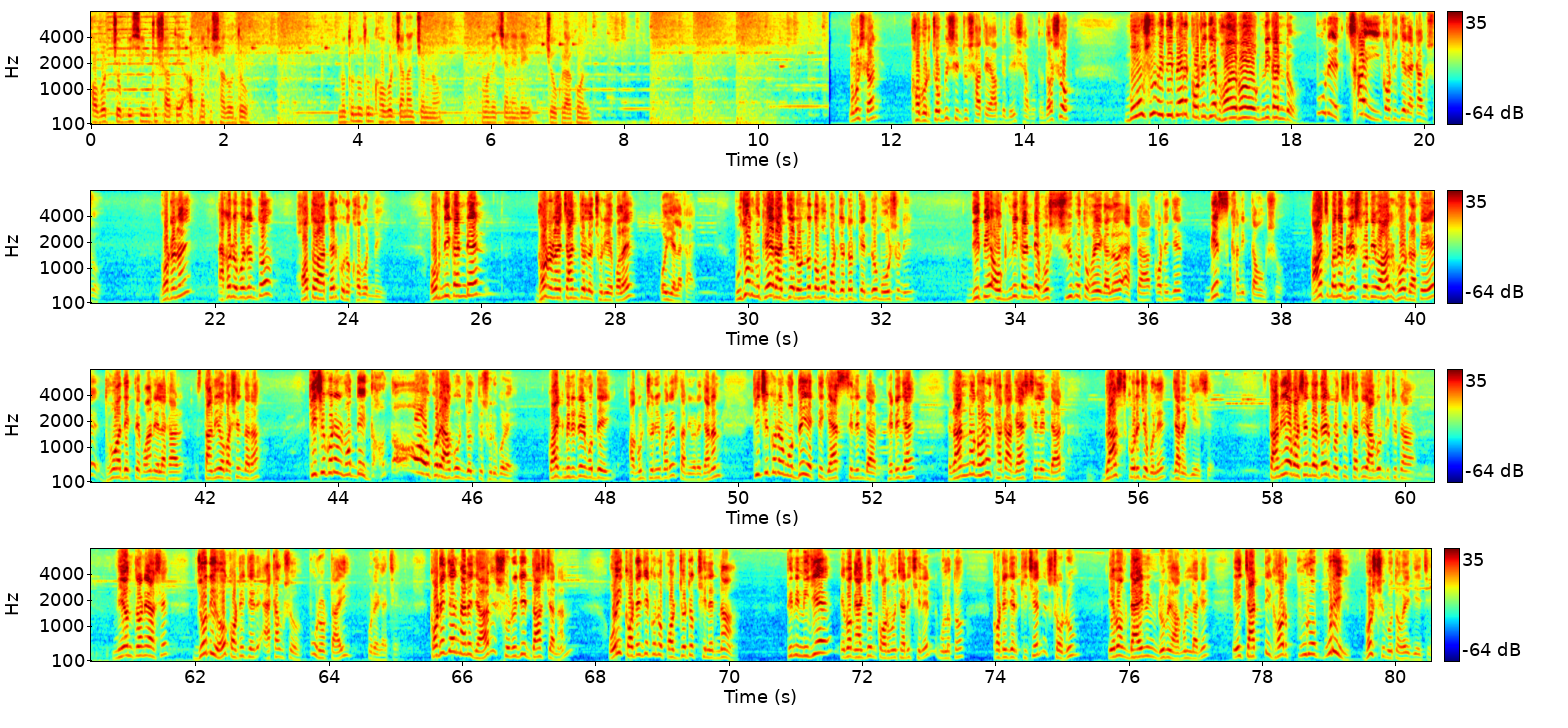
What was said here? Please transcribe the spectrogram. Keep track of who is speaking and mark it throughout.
Speaker 1: খবর চব্বিশ ইন্টুর সাথে আপনাকে স্বাগত। নতুন নতুন খবর জানার জন্য আমাদের চ্যানেলে চোখ রাখুন।
Speaker 2: নমস্কার, খবর চব্বিশ ইন্টু সাথে আপনাদের স্বাগত। দর্শক, মৌসুমী দ্বীপের কটেজে ভয়াবহ অগ্নিকাণ্ড, পুরে ছাই কটেজের একাংশ। ঘটনায় এখনও পর্যন্ত হতাহতের কোনো খবর নেই। অগ্নিকাণ্ডের ঘটনায় চাঞ্চল্য ছড়িয়ে পড়ে ওই এলাকায়। পুজোর মুখে রাজ্যের অন্যতম পর্যটন কেন্দ্র মৌসুমী দ্বীপে অগ্নিকাণ্ডে ভস্মীভূত হয়ে গেল একটা কটেজের বেশ খানিকটা অংশ। আজ মানে বৃহস্পতিবার ভোর রাতে ধোঁয়া দেখতে পান এলাকার স্থানীয় বাসিন্দারা। কিছুক্ষণের মধ্যেই দাও করে আগুন জ্বলতে শুরু করে। কয়েক মিনিটের মধ্যেই আগুন ছড়িয়ে পড়ে, স্থানীয়রা জানান, কিছুক্ষণের মধ্যেই একটি গ্যাস সিলিন্ডার ফেটে যায়। রান্নাঘরে থাকা গ্যাস সিলিন্ডার ব্লাস্ট করেছে বলে জানা গিয়েছে। স্থানীয় বাসিন্দাদের প্রচেষ্টাতেই আগুন কিছুটা নিয়ন্ত্রণে আসে, যদিও কটেজের একাংশ পুরোটাই পুড়ে গেছে। কটেজের ম্যানেজার সুরজিৎ দাস জানান, ওই কটেজে কোনো পর্যটক ছিলেন না। তিনি নিজে এবং একজন কর্মচারী ছিলেন, মূলত কটেজের কিচেন, স্টোররুম এবং ডাইনিং রুমে আগুন লাগে। এই চারটি ঘর পুরোপুরি ভস্মীভূত হয়ে গিয়েছে।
